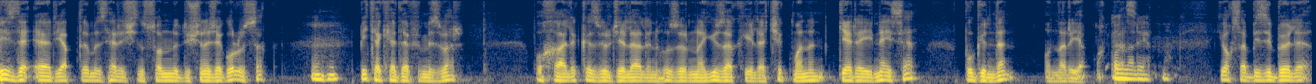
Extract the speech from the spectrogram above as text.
Biz de eğer yaptığımız her işin sonunu düşünecek olursak hı hı. bir tek hedefimiz var. Bu Halik-i Zülcelal'in huzuruna yüz akıyla çıkmanın gereği neyse bugünden onları yapmak onları lazım. Onları yapmak. Yoksa bizi böyle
